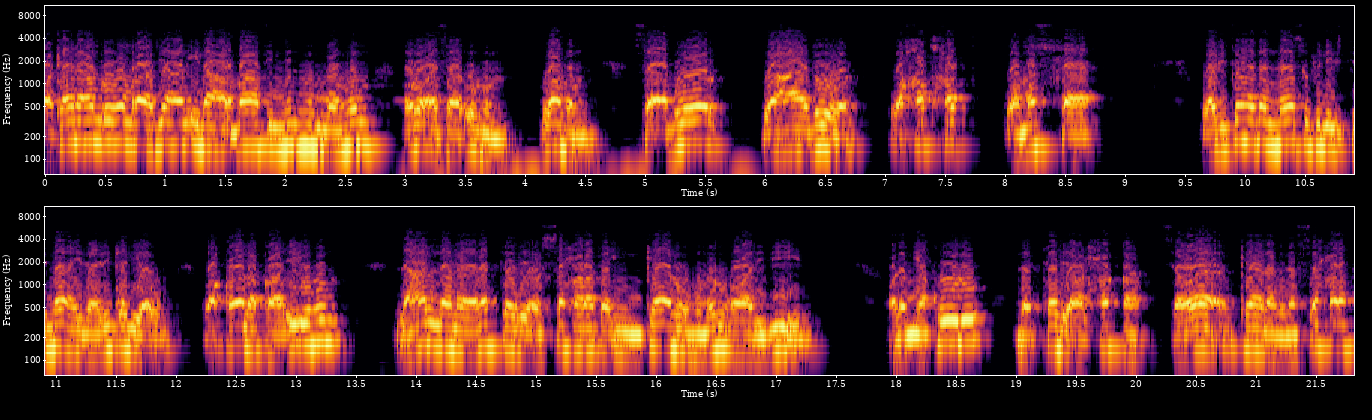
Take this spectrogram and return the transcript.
وكان أمرهم راجعا إلى أربعة منهم وهم رؤساؤهم وهم سابور وعادور وحطحط ومصفى. واجتهد الناس في الاجتماع ذلك اليوم وقال قائلهم لعلنا نتبع السحرة إن كانوا هم الغالبين. ولم يقولوا نتبع الحق سواء كان من السحرة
